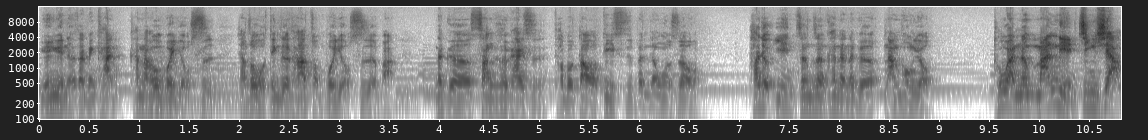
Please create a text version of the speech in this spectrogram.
远远的在那边看，看他会不会有事。想说我盯着他，总不会有事了吧？那个上课开始，差不多到第十分钟的时候，她就眼睁睁看着那个男朋友，突然呢满脸惊吓，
